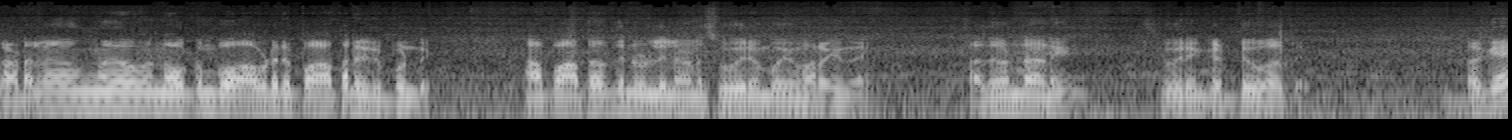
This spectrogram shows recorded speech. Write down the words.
കടൽ നിങ്ങൾ നോക്കുമ്പോൾ അവിടെ ഒരു പാത്രം ഇരിപ്പുണ്ട്. ആ പാത്രത്തിനുള്ളിലാണ് സൂര്യൻ പോയി മറയുന്നത്. അതുകൊണ്ടാണ് സൂര്യൻ കെട്ടുപോകാത്തത്. ഓക്കെ?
